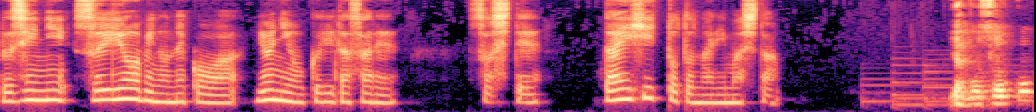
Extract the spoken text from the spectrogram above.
無事に水曜日の猫は世に送り出され、そして大ヒットとなりました。いや、もうそこ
